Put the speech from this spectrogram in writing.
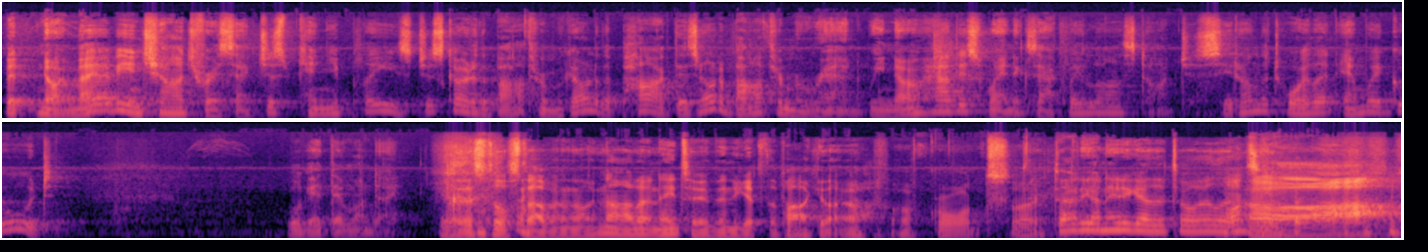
but no. May I be in charge for a sec? Just can you please just go to the bathroom? We're going to the park. There's not a bathroom around. We know how this went exactly last time. Just sit on the toilet, and we're good. We'll get there one day. Yeah, they're still stubborn. They're like, no, I don't need to. Then you get to the park, you're like, oh, for God's Like, Daddy, I need to go to the toilet. Once Oh.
